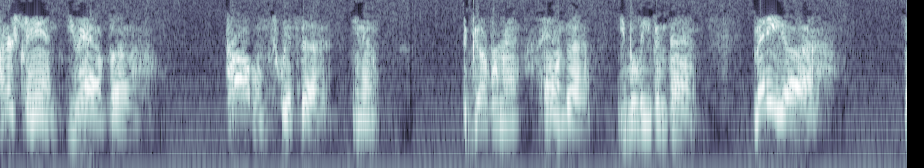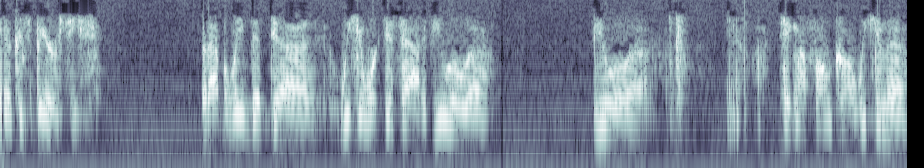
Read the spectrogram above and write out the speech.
understand you have uh, problems with, uh, you know, the government, and uh, you believe in uh, many, uh, you know, conspiracies. I believe that uh, we can work this out. If you will, uh, if you will, uh, take my phone call. We can, uh,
